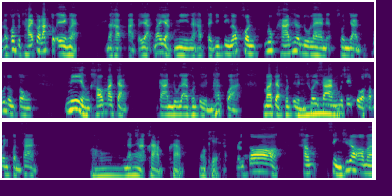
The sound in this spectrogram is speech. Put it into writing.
แล้วก็สุดท้ายก็รักตัวเองแหละนะครับ อาจจะอยากได้อยากมีนะครับ แต่จริงๆ แล้วคนลูกค้าที่เราดูแลเนี่ยส่วนใหญ่พูดตรงๆหนี้ของเขามาจากการดูแลคนอื่นมากกว่า มาจากคนอื่นช่วยสร้างไม่ใช่ตัวเขาเป็นคนสร้างนะครับครับครับโอเคแล้วก็คำสิ่งที่เราเอามา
